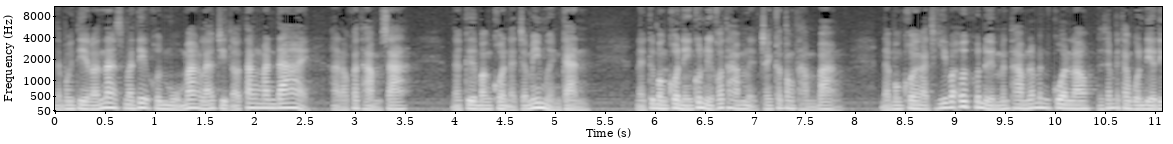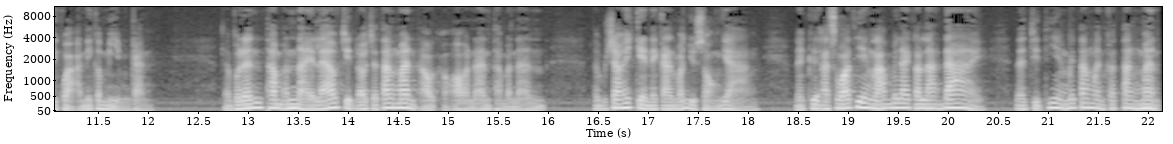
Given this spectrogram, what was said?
แต่บางทีเรานั่งสมาธิกับคนหมู่มากแล้วจิตเราตั้งมั่นได้เราก็ทำซะนะคือบางคนอาจจะไม่เหมือนกันนะคือบางคนเห็นคนอื่นเขาทำเนี่ยฉันก็ต้องทำบ้างแต่บางคนอาจจะคิดว่าเออคนอื่นมันทำแล้วมันกวนเราแต่ฉันไปทำคนเดียวดีกว่าอันนี้ก็มีเหมือนกัน แต่เพราะฉะนั้นทำอันไหนแล้วจิตเราจะตั้งมั่นเอาเอาอันนั้นทำอันนั้น แต่พระเจ้าให้เกณฑ์ในการวัดอยู่ 2 อย่างนั่นคืออาสวะที่ยังรับไม่ได้ก็ละได้นะจิตที่ยังไม่ตั้งมั่นก็ตั้งมั่น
